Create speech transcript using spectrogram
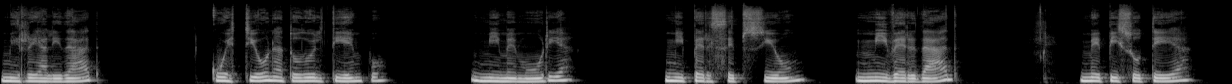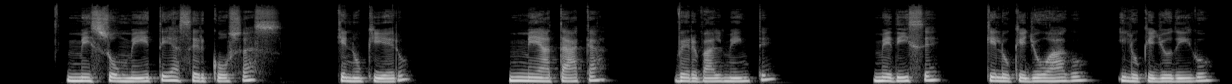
mi realidad? ¿Cuestiona todo el tiempo mi memoria, mi percepción, mi verdad? me pisotea, me somete a hacer cosas que no quiero, me ataca verbalmente, me dice que lo que yo hago y lo que yo digo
